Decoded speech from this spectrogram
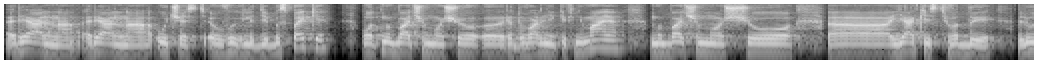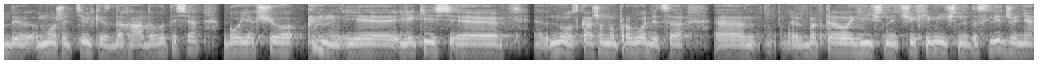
реальна, реальна участь у вигляді безпеки. От ми бачимо, що е, рятувальників немає. Ми бачимо, що е, якість води люди можуть тільки здогадуватися. Бо якщо є якісь, е, ну скажімо, проводяться е, бактеріологічні чи хімічні дослідження,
